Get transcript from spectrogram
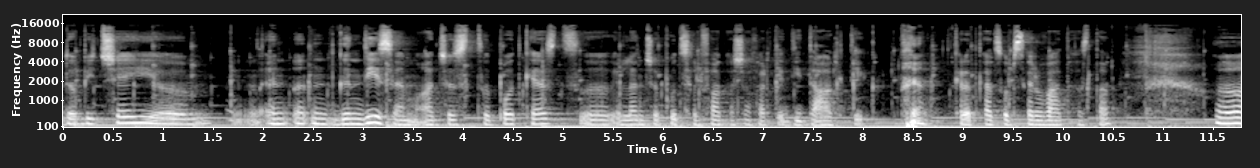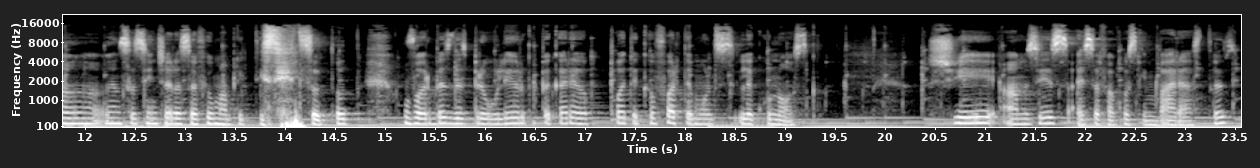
De obicei, gândisem acest podcast la început să-l fac așa foarte didactic. Cred că ați observat asta. Însă, sinceră să fiu, m-am plictisit să tot vorbesc despre uleiuri pe care poate că foarte mulți le cunosc. Și am zis, hai să fac o schimbare astăzi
